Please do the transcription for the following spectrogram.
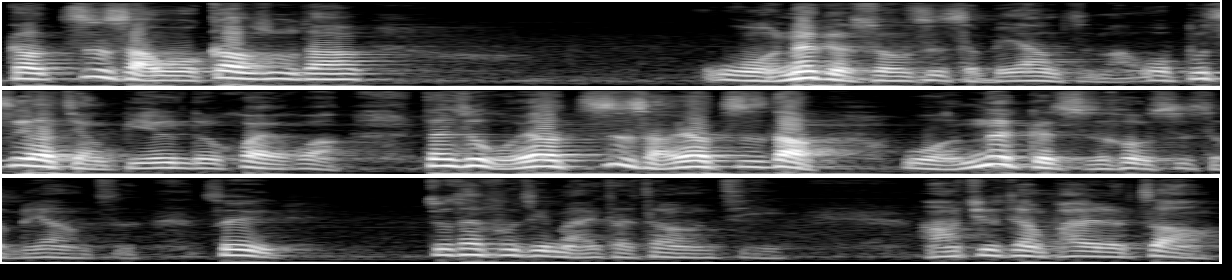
告，至少我告诉他，我那个时候是什么样子嘛。我不是要讲别人的坏话，但是我要至少要知道我那个时候是什么样子。所以就在附近买一台照相机，然后就这样拍了照。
